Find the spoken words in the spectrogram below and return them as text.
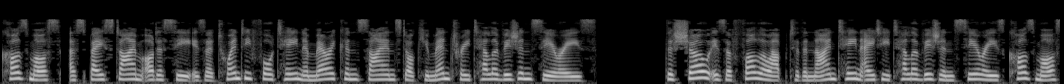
Cosmos, A Spacetime Odyssey is a 2014 American science documentary television series. The show is a follow-up to the 1980 television series Cosmos,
